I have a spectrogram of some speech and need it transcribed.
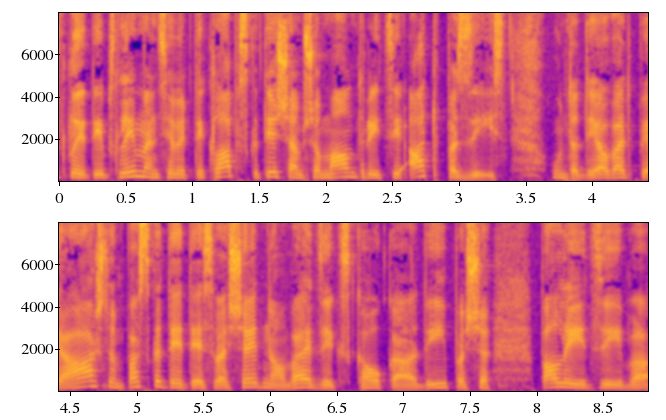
izglītības līmenis jau ir tik labs, ka tiešām šo malnutrīciju atpazīst, un tad jau ved pie ārsta un paskatieties, vai šeit nav vajadzīgs kaut kāda īpaša palīdzība,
